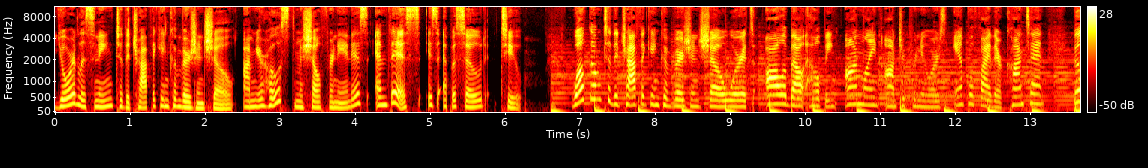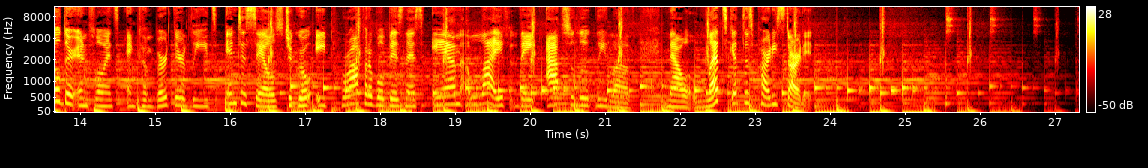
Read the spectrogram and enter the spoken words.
You're listening to the Traffic and Conversion Show. I'm your host, Michelle Fernandez, and this is episode two. Welcome to the Traffic and Conversion Show, where it's all about helping online entrepreneurs amplify their content, build their influence, and convert their leads into sales to grow a profitable business and life they absolutely love. Now, let's get this party started.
